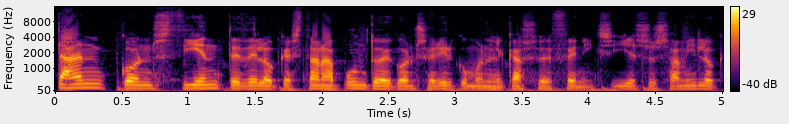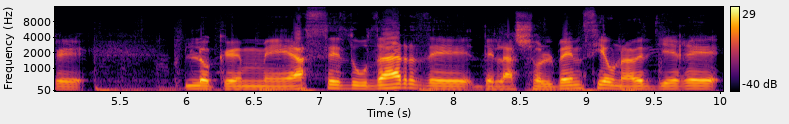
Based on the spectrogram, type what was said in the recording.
tan consciente de lo que están a punto de conseguir como en el caso de Phoenix. Y eso es a mí lo que, lo que me hace dudar de, de la solvencia una vez llegue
